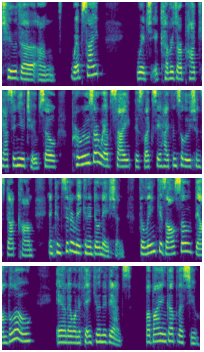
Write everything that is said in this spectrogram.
to the um, website which it covers our podcast and YouTube. So peruse our website, dyslexia-solutions.com and consider making a donation. The link is also down below. And I want to thank you in advance. Bye bye and God bless you.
